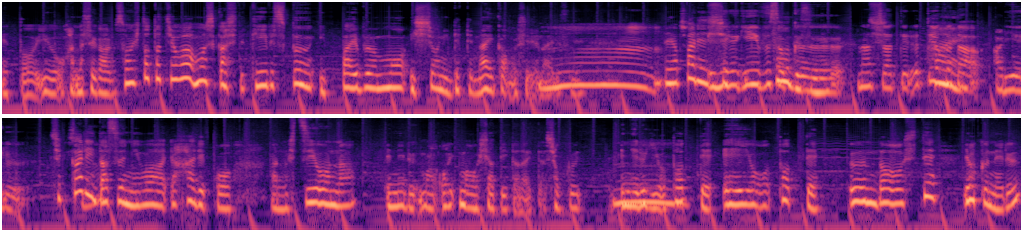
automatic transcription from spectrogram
えっと、いうお話がある。そういう人たちはもしかしてティースプーン1杯分も一緒に出てないかもしれないですね。ねでやっぱりしエネルギー不足なっちゃってるっていう方あり得る、しっかり出すにはやはりこうあの必要なエネルまあ、お今おっしゃっていただいた食エネルギーをとって栄養をとって運動をしてよく寝る。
